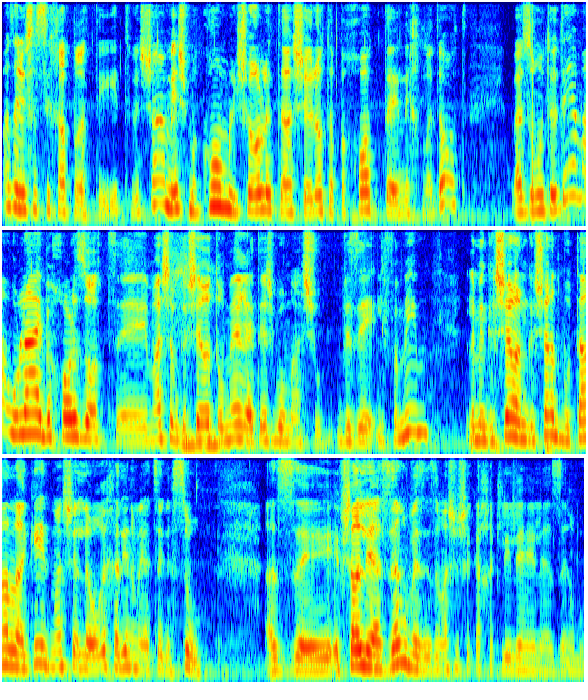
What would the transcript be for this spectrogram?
אז אני עושה שיחה פרטית, ושם יש מקום לשאול את השאלות הפחות אה, נחמדות, ואז אומרים, אתה יודע מה, אולי בכל זאת, אה, מה שהמגשרת אומרת, יש בו משהו. וזה לפעמים, למגשר, למגשרת מותר להגיד מה שלעורך הדין המייצג אסור. אז אה, אפשר להיעזר בזה, זה משהו שככה כלי להיעזר בו.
